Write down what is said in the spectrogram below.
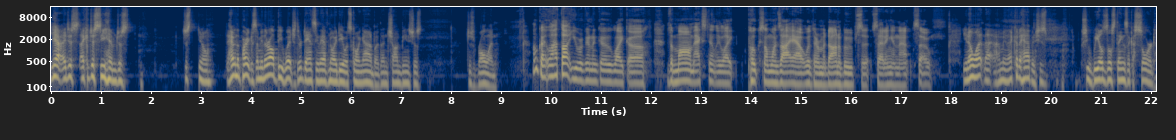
yeah, I just I could just see him just just, you know, having the party cuz I mean they're all bewitched. They're dancing, they have no idea what's going on, but then Sean Bean's just just rolling. Okay, well, I thought you were gonna go like uh the mom accidentally like poke someone's eye out with her Madonna boobs setting and that. So You know what? That I mean that could have happened. She's she wields those things like a sword.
